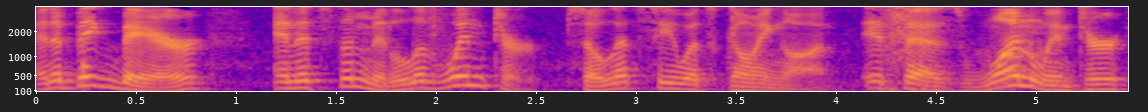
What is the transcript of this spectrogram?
and a big bear and it's the middle of winter. So let's see what's going on. It says one winter,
